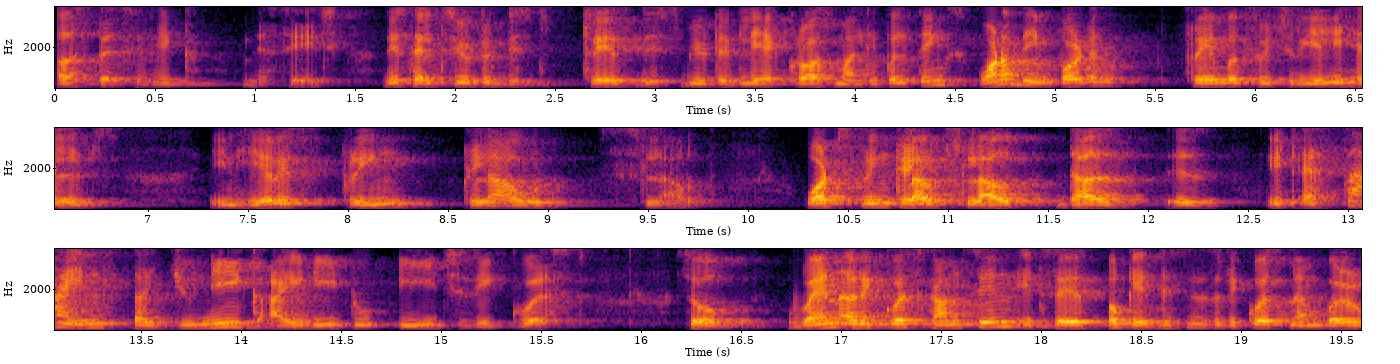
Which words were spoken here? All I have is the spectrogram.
a specific message. This helps you to trace distributedly across multiple things. One of the important frameworks which really helps in here is Spring Cloud Sleuth. What Spring Cloud Sleuth does is it assigns a unique ID to each request. So when a request comes in, it says, okay, this is request number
